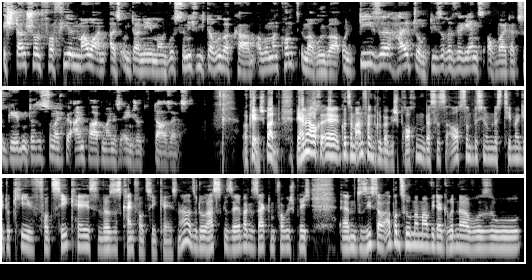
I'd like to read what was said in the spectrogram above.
Ich stand schon vor vielen Mauern als Unternehmer und wusste nicht, wie ich darüber kam. Aber man kommt immer rüber. Und diese Haltung, diese Resilienz auch weiterzugeben, das ist zum Beispiel ein Part meines Angel-Daseins. Okay, spannend. Wir haben ja auch äh, kurz am Anfang drüber gesprochen, dass es auch so ein bisschen um das Thema geht, okay, VC-Case versus kein VC-Case. Ne? Also du hast selber gesagt im Vorgespräch, ähm, du siehst auch ab und zu immer mal wieder Gründer, wo du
